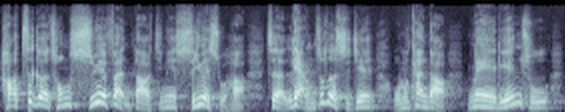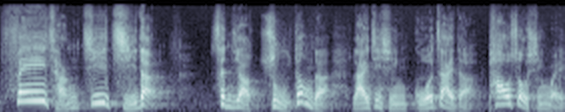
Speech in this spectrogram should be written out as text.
好，这个从十月份到今天十一月十五号这两周的时间，我们看到美联储非常积极的。甚至要主动的来进行国债的抛售行为，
